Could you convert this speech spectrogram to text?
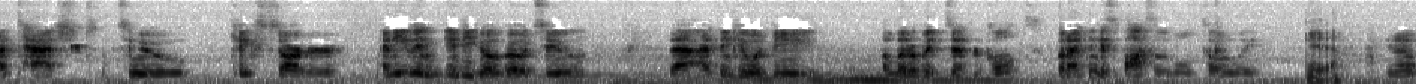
attached to Kickstarter and even Indiegogo too that I think it would be a little bit difficult, but I think it's possible totally. Yeah. You know,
